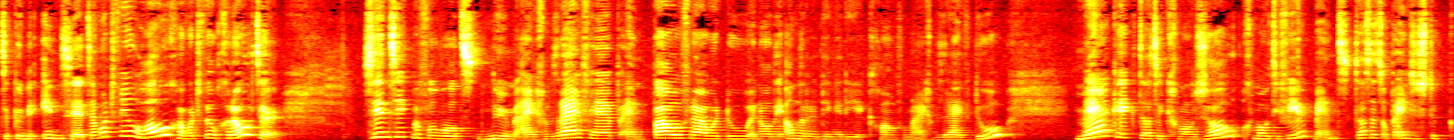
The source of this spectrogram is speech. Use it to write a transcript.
te kunnen inzetten, wordt veel hoger, wordt veel groter. Sinds ik bijvoorbeeld nu mijn eigen bedrijf heb en powervrouwen doe en al die andere dingen die ik gewoon voor mijn eigen bedrijf doe, merk ik dat ik gewoon zo gemotiveerd ben dat het opeens een stuk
